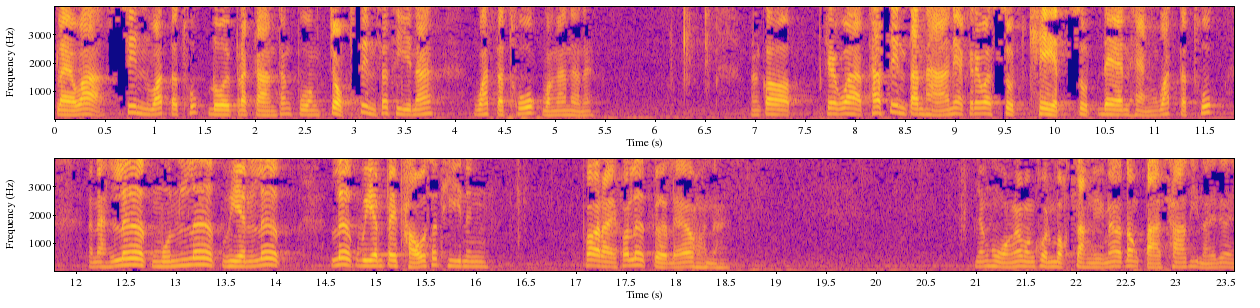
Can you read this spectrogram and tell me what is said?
แปลว่า สิ้นวัตทุกข์โดยประการทั้งปวง จบสิ้นสักทีนะ วัตทุกข์ว่างั้นนะนะมันก็ เรียกว่าถ้าสิ้นตัณหาเนี่ยเรียกว่าสุดเขต สุดแดนแห่งวัตทุกข์นะเลิกหมุนเลิกเวียนเลิกเลิกเวียนไปเผาสักทีหนึ่งเพราะอะไรเพราะเลิกเกิดแล้วนะยังห่วงนะบางคนบอกสั่งอีกนะต้องป่าชาที่ไหนด้วย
